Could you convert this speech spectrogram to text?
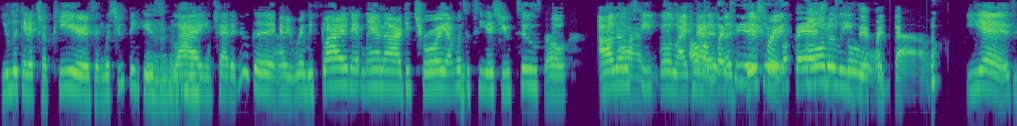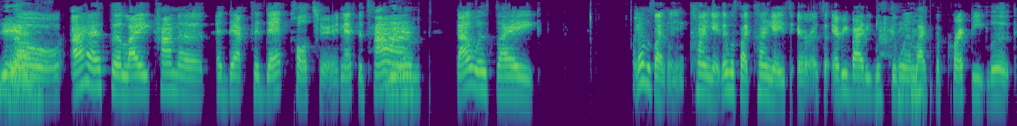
you looking at your peers and what you think is hmm fly in Chattanooga ain't really fly in Atlanta or Detroit. I went to TSU too, so all those people like I was had a, say a different, a fashion totally different style. Yes, Yeah. So I had to like kind of adapt to that culture. And at the Yes. time, that was like that was like when Kanye, that was like Kanye's era. So everybody was doing like the preppy look.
